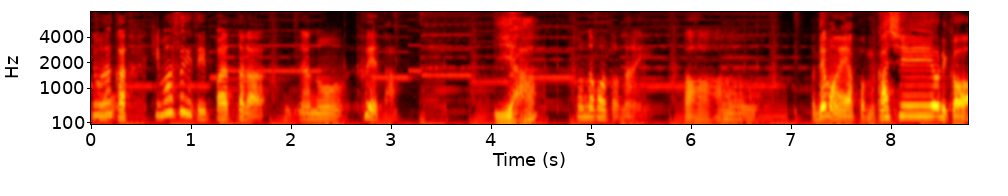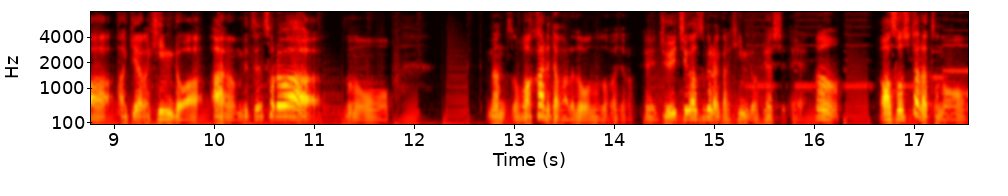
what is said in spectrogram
でもなんか、暇すぎていっぱいやったら、あの、増えた？いや？そんなことないあうん。あ。でもね、やっぱ昔よりかは、明らかに頻度は、あの、別にそれは、その、なんつうの、別れたからどうのとかじゃなくて、11月ぐらいから頻度を増やしてて、うん。あ、そしたらその、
